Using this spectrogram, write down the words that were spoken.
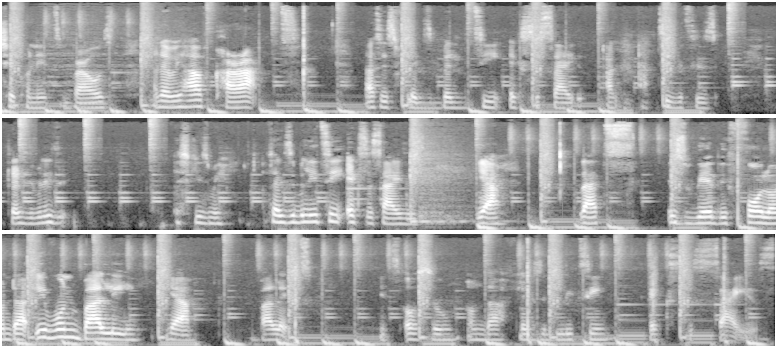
check on it, browse. And then we have karat, that is flexibility exercise activities. Flexibility, excuse me, flexibility exercises. Yeah, that is where they fall under. Even ballet, yeah, ballet, it's also under flexibility exercise.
